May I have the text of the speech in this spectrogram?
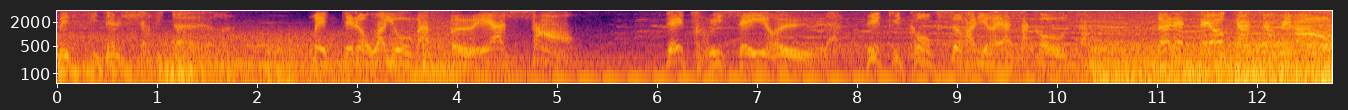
mes fidèles serviteurs. Mettez le royaume à feu et à sang. Détruisez Hyrule. Et quiconque se rallierait à sa cause. Ne laissez aucun survivant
